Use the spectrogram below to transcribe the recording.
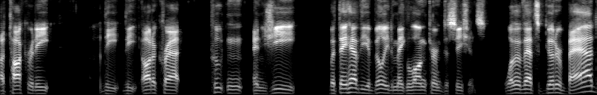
autocracy, the the autocrat Putin and Xi but they have the ability to make long-term decisions. Whether that's good or bad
